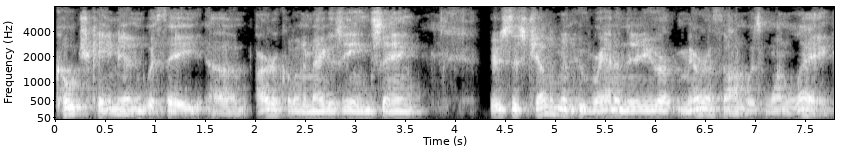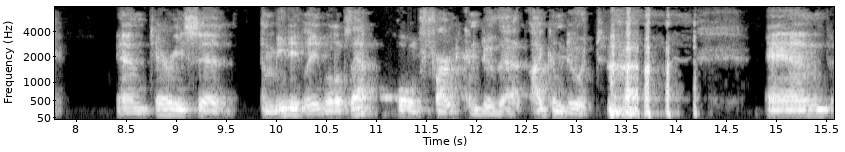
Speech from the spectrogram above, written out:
coach came in with a um, article in a magazine saying there's this gentleman who ran in the New York Marathon with one leg, and Terry said immediately, "Well, if that old fart can do that, I can do it too." and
